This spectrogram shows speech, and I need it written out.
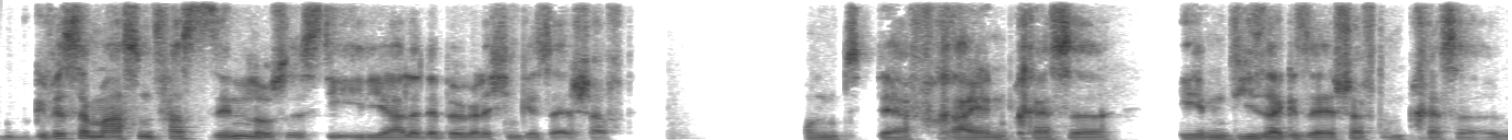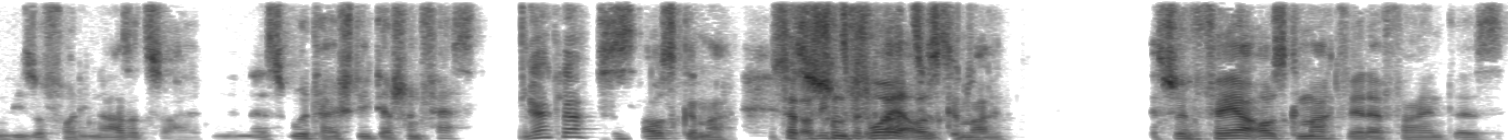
gewissermaßen fast sinnlos ist, die Ideale der bürgerlichen Gesellschaft und der freien Presse eben dieser Gesellschaft und Presse irgendwie so vor die Nase zu halten. Denn das Urteil steht ja schon fest. Ja, klar. Es ist ausgemacht. Es ist schon vorher ausgemacht. Es ist schon fair ausgemacht, wer der Feind ist,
